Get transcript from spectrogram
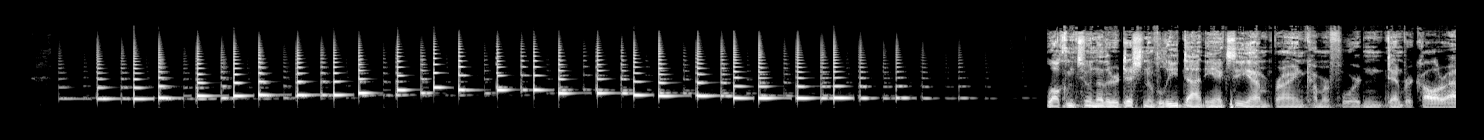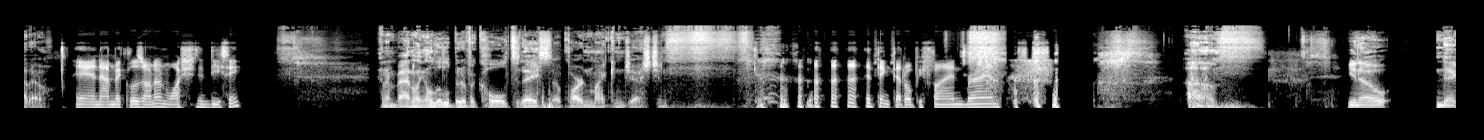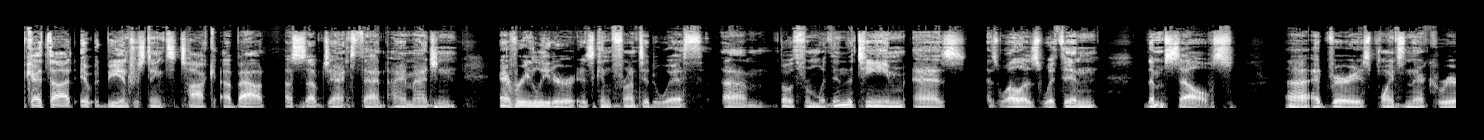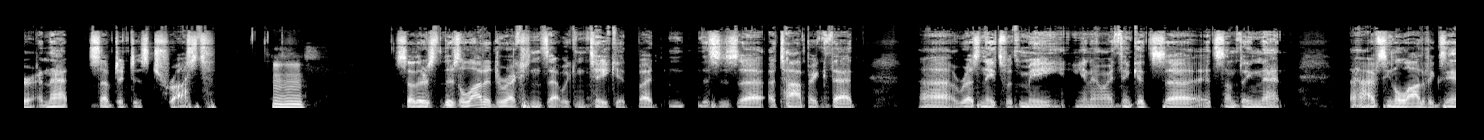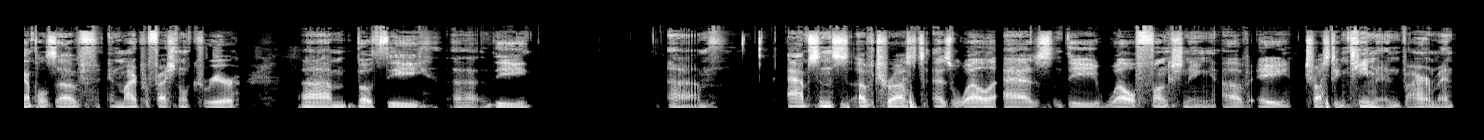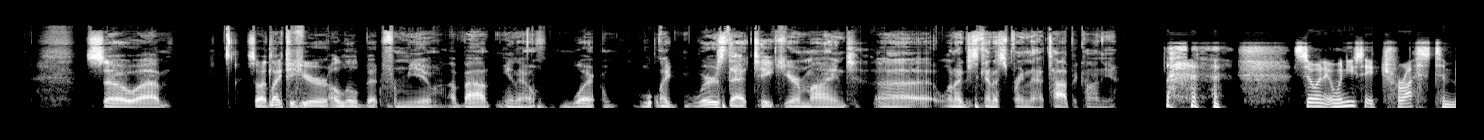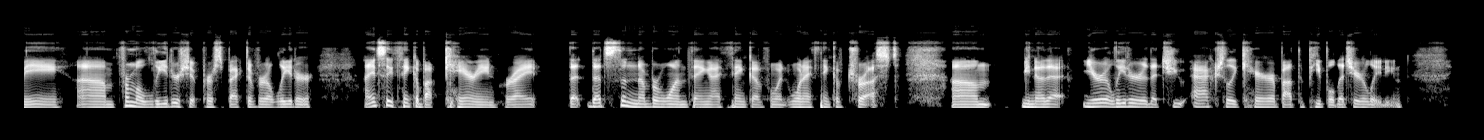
Welcome to another edition of Lead.exe. I'm Brian Comerford in Denver, Colorado. And I'm Nick Lozano in Washington, D.C. And I'm battling a little bit of a cold today, so pardon my congestion. I think that'll be fine, Brian. um, you know, Nick, I thought it would be interesting to talk about a subject that I imagine every leader is confronted with, um, both from within the team as as well as within themselves uh, at various points in their career, and that subject is trust. Mm-hmm. So there's there's a lot of directions that we can take it, but this is a, a topic that uh, resonates with me. You know, I think it's uh, it's something that uh, I've seen a lot of examples of in my professional career, um, both the uh, the um, absence of trust as well as the well functioning of a trusting team environment. So, um, so I'd like to hear a little bit from you about, you know, what, like, where's that take your mind uh, when I just kind of spring that topic on you? so when, when you say trust to me, um, from a leadership perspective or a leader, I instantly think about caring, right? That that's the number one thing I think of when when I think of trust. Um, you know that you're a leader that you actually care about the people that you're leading.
